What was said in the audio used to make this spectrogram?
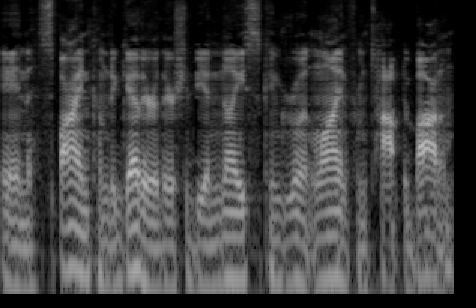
and spine come together. There should be a nice congruent line from top to bottom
